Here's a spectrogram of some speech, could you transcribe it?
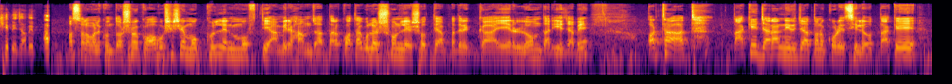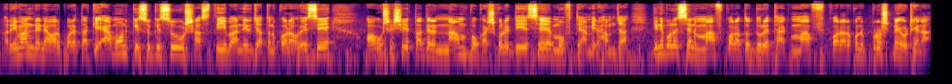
খেপে যাবে। আসসালামু আলাইকুম দর্শক, অবশেষে মুখ খুললেন মুফতি আমির হামজা। তার কথাগুলো শুনলে সত্যি আপনাদের গায়ের লোম দাঁড়িয়ে যাবে। অর্থাৎ তাকে যারা নির্যাতন করেছিল, তাকে রিমান্ডে নেওয়ার পরে তাকে এমন কিছু কিছু শাস্তি বা নির্যাতন করা হয়েছে। অবশেষে তাদের নাম প্রকাশ করে দিয়েছে মুফতি আমির হামজা। তিনি বলেছেন, মাফ করা তো দূরে থাক, মাফ করার কোনো প্রশ্নই ওঠে না।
